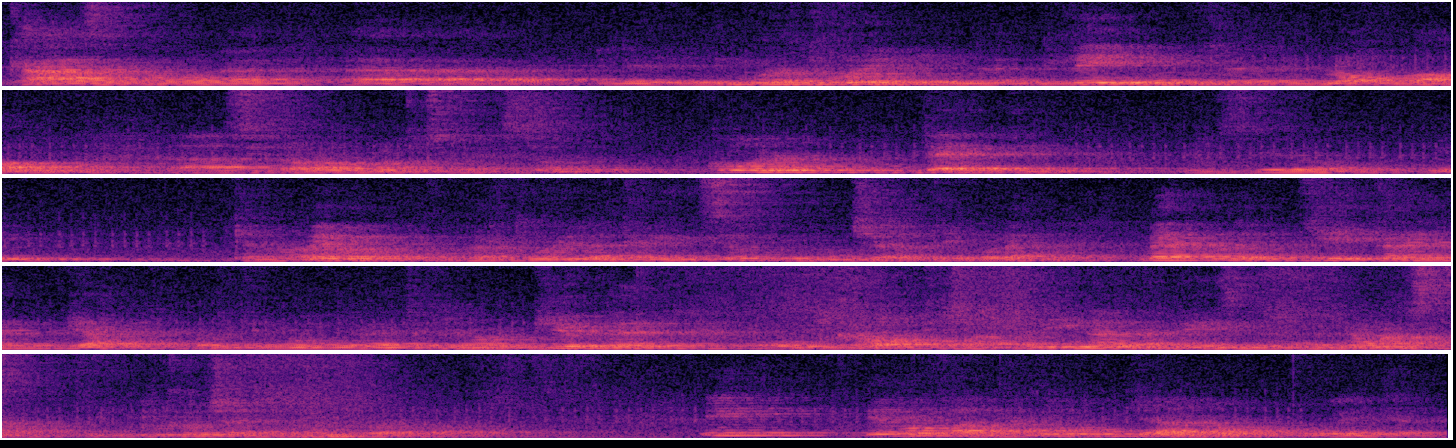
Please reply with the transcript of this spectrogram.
case con eh, le, le, murature in legno, cioè del block bow, uh, si trovano molto spesso, con tetti, si vedono qui, che non avevano coperture laterizio, quindi non c'erano tegole, ma erano le pietre piatte, quelle che noi in dialetto chiamiamo le piede o i crocchi, la farina, le resi, la bergamasca, il concetto di quello. E erano fatti con un piano, vedete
